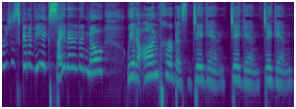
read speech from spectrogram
We're just going to be excited. And no, we had to on purpose dig in, dig in, dig in,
